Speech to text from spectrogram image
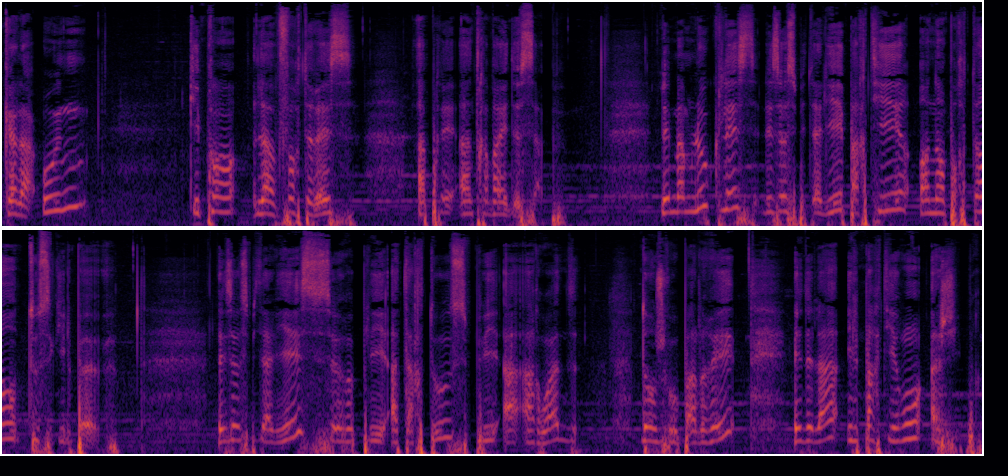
Kalaoun, qui prend la forteresse après un travail de sape. Les mamelouks laissent les hospitaliers partir en emportant tout ce qu'ils peuvent. Les hospitaliers se replient à Tartous, puis à Arwad, dont je vous parlerai, et de là, ils partiront à Chypre.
